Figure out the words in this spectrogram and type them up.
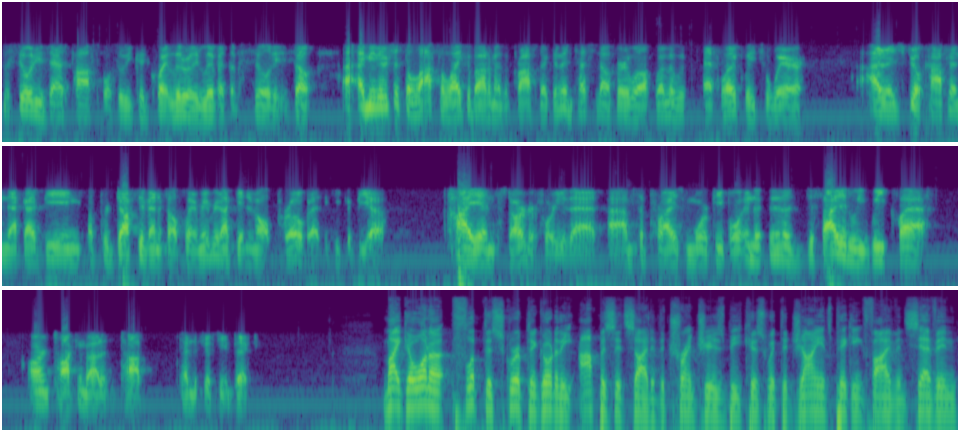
facilities as possible, so he could quite literally live at the facility. So I I mean, there's just a lot to like about him as a prospect, and then tested out very well athletic- athletically to where I, don't know, I just feel confident in that guy being a productive NFL player. Maybe not getting an All Pro, but I think he could be a high end starter for you. That I'm surprised more people in a, in a decidedly weak class aren't talking about as a top 10 to 15 pick. Mike, I want to flip the script and go to the opposite side of the trenches because with the Giants picking five and seven,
